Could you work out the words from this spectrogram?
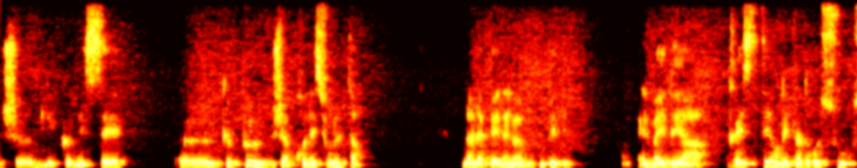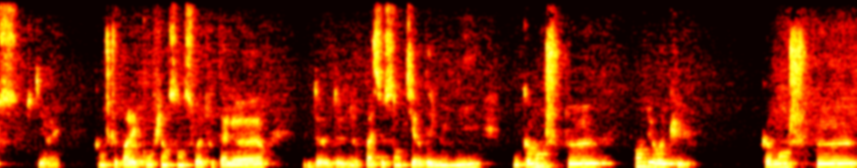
je ne les connaissais que peu, j'apprenais sur le tas. Là, la PNL m'a beaucoup aidé. Elle m'a aidé à rester en état de ressources, je dirais. Quand je te parlais de confiance en soi tout à l'heure, de, ne pas se sentir démuni, donc comment je peux prendre du recul? Comment je peux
